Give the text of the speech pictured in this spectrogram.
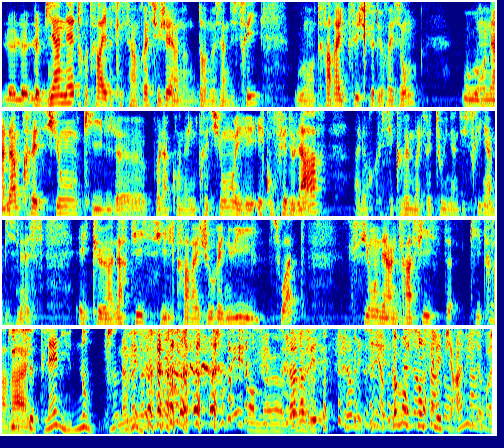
le bien-être au travail parce que c'est un vrai sujet hein, dans, dans nos industries où on travaille plus que de raison, où on a l'impression qu'il euh, voilà qu'on a une pression et, et qu'on fait de l'art alors que c'est quand même malgré tout une industrie, un business et qu'un artiste s'il travaille jour et nuit soit si on est un graphiste qui Mais qu'ils travaille se plaignent, non. Non, comment sont fait les pyramides après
